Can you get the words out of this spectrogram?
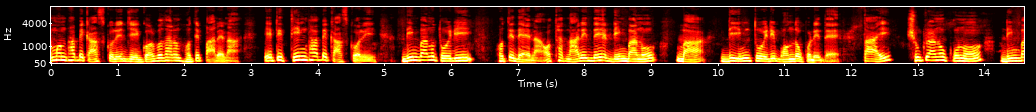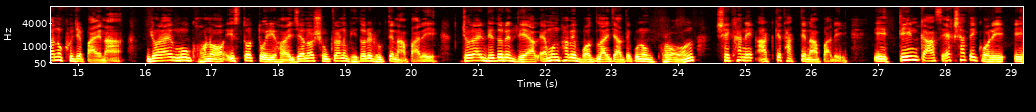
এমনভাবে কাজ করে যে গর্ভধারণ হতে পারে না, এটি তিনভাবে কাজ করে, ডিম্বাণু তৈরি হতে দেয় না, অর্থাৎ নারীর দেহের ডিম্বাণু বা ডিম তৈরি বন্ধ করে দেয়। তাই শুক্রাণু কোনো ডিম্বাণু খুঁজে পায় না। জরায়ুর মুখ ঘন স্তর তৈরি হয় যেন শুক্রাণু ভিতরে ঢুকতে না পারে। জরায়ুর ভেতরে দেয়াল এমনভাবে বদলায় যাতে কোনো ভ্রণ সেখানে আটকে থাকতে না পারে। এই তিন কাজ একসাথে করে এই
